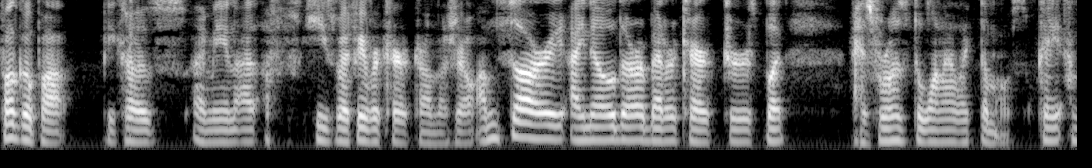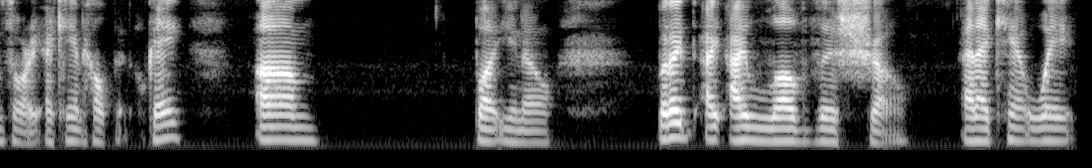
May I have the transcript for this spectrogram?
Funko Pop because I mean I, he's my favorite character on the show. I'm sorry, I know there are better characters, but Ezra's the one I like the most. Okay, I'm sorry, I can't help it. Okay, um, but you know, but I I, I love this show, and I can't wait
